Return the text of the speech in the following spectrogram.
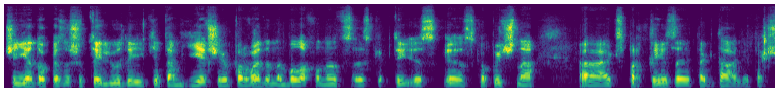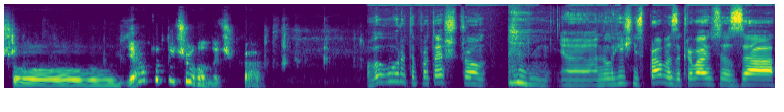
Чи є докази, що ті люди, які там є, чи проведена була фоноскопична експертиза і так далі? Так що я тут нічого не чекаю. Ви говорите про те, що е, аналогічні справи закриваються за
